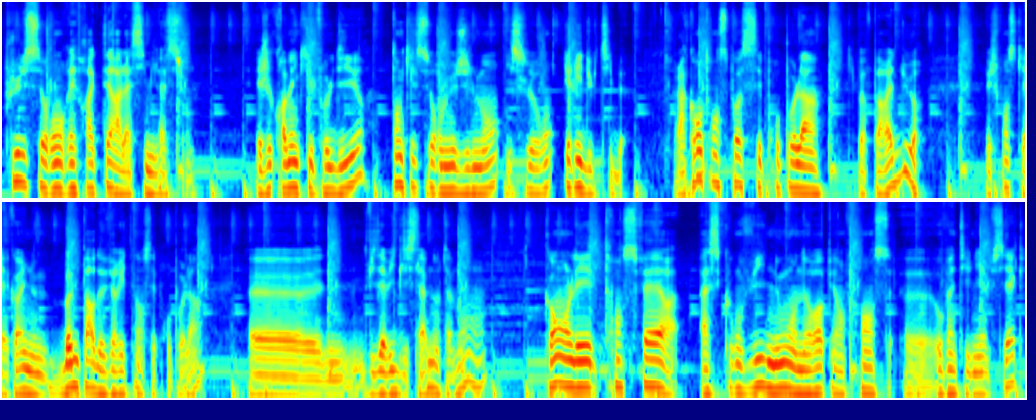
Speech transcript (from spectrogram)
plus ils seront réfractaires à l'assimilation. Et je crois même qu'il faut le dire, tant qu'ils seront musulmans, ils seront irréductibles. Alors quand on transpose ces propos-là, qui peuvent paraître durs, mais je pense qu'il y a quand même une bonne part de vérité dans ces propos-là, euh, vis-à-vis de l'islam notamment, hein. quand on les transfère à ce qu'on vit nous en Europe et en France euh, au XXIe siècle,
